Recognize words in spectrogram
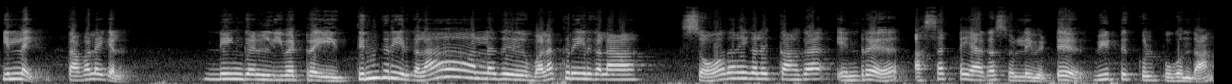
இல்லை தவளைகள். நீங்கள் இவற்றை தின்கிறீர்களா அல்லது வளர்க்கிறீர்களா? சோதனைகளுக்காக என்று அசட்டையாக சொல்லிவிட்டு வீட்டுக்குள் புகுந்தான்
